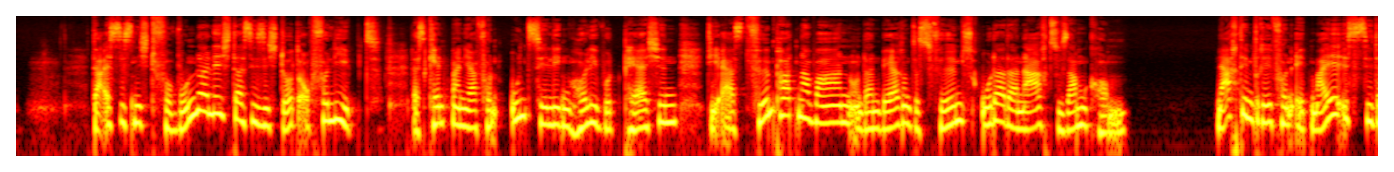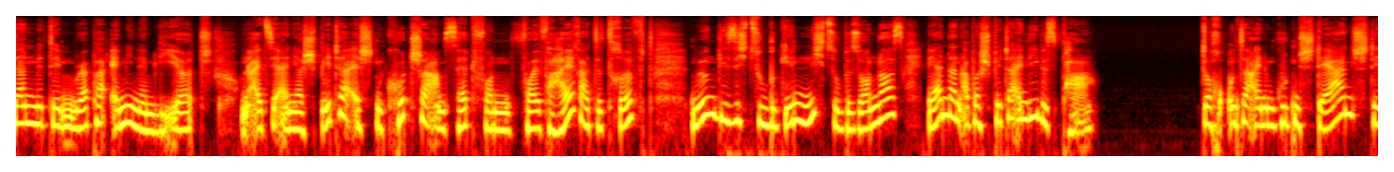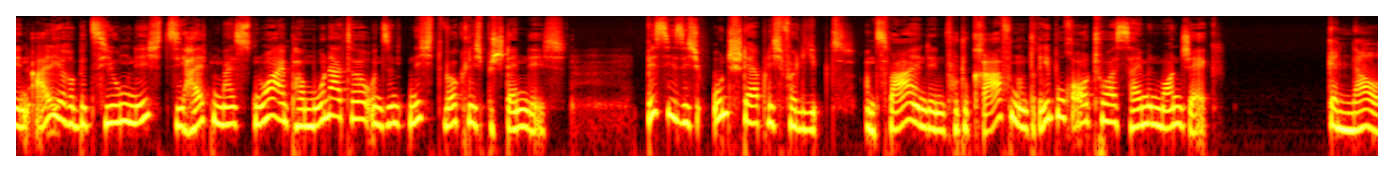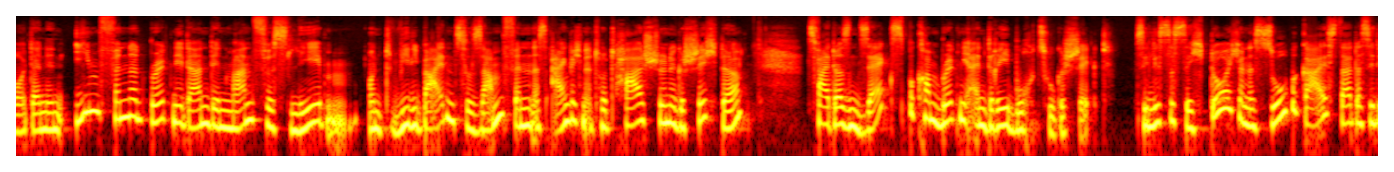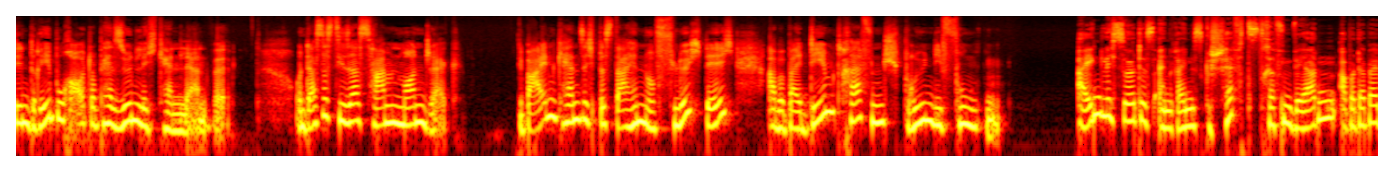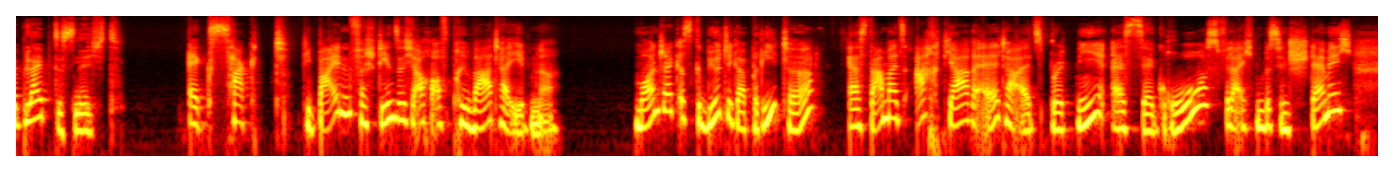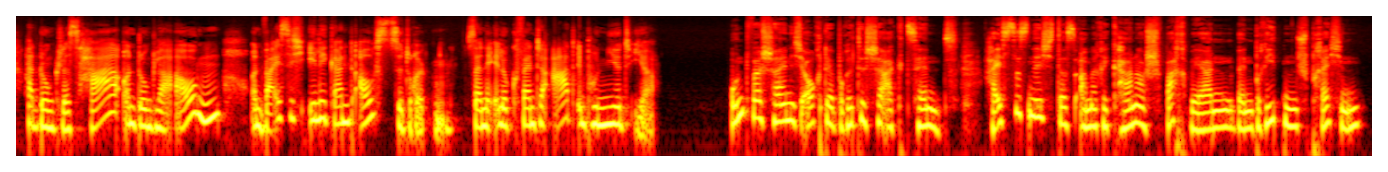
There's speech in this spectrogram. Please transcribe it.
Da ist es nicht verwunderlich, dass sie sich dort auch verliebt. Das kennt man ja von unzähligen Hollywood-Pärchen, die erst Filmpartner waren und dann während des Films oder danach zusammenkommen. Nach dem Dreh von Eight Mile ist sie dann mit dem Rapper Eminem liiert. Und als sie ein Jahr später Ashton Kutscher am Set von Voll verheiratet trifft, mögen die sich zu Beginn nicht so besonders, werden dann aber später ein Liebespaar. Doch unter einem guten Stern stehen all ihre Beziehungen nicht. Sie halten meist nur ein paar Monate und sind nicht wirklich beständig. Bis sie sich unsterblich verliebt. Und zwar in den Fotografen und Drehbuchautor Simon Monjack. Genau, denn in ihm findet Britney dann den Mann fürs Leben. Und wie die beiden zusammenfinden, ist eigentlich eine total schöne Geschichte. 2006 bekommt Britney ein Drehbuch zugeschickt. Sie liest es sich durch und ist so begeistert, dass sie den Drehbuchautor persönlich kennenlernen will. Und das ist dieser Simon Monjack. Die beiden kennen sich bis dahin nur flüchtig, aber bei dem Treffen sprühen die Funken. Eigentlich sollte es ein reines Geschäftstreffen werden, aber dabei bleibt es nicht. Exakt. Die beiden verstehen sich auch auf privater Ebene. Monjack ist gebürtiger Brite, er ist damals acht Jahre älter als Britney. Er ist sehr groß, vielleicht ein bisschen stämmig, hat dunkles Haar und dunkle Augen und weiß sich elegant auszudrücken. Seine eloquente Art imponiert ihr. Und wahrscheinlich auch der britische Akzent. Heißt es nicht, dass Amerikaner schwach werden, wenn Briten sprechen?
